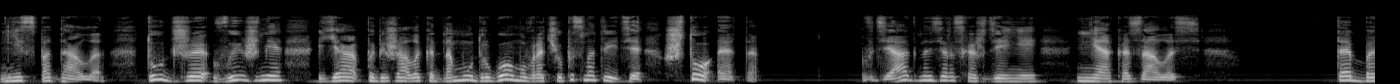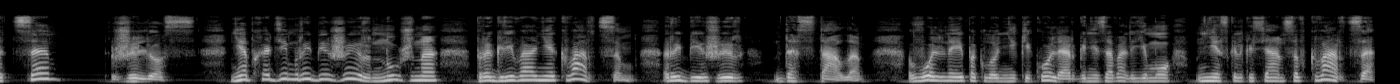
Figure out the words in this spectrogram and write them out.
не спадала. Тут же в я побежала к одному другому врачу. Посмотрите, что это? В диагнозе расхождений не оказалось. ТБЦ желез. Необходим рыбий жир, нужно прогревание кварцем. Рыбий жир достало. Вольные поклонники Коля организовали ему несколько сеансов кварца.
